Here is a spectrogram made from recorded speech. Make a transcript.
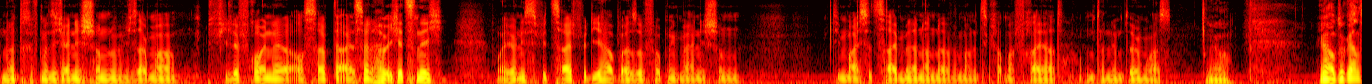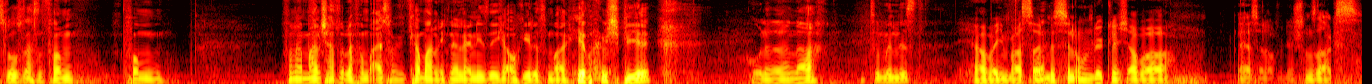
Und da trifft man sich eigentlich schon, ich sag mal, viele Freunde außerhalb der Eishalle habe ich jetzt nicht, weil ich auch nicht so viel Zeit für die habe. Also verbringt man eigentlich schon die meiste Zeit miteinander, wenn man jetzt gerade mal frei hat und unternimmt irgendwas. Ja. Ja, und so ganz loslassen vom, vom, von der Mannschaft oder vom Eishockey kann man nicht. Ne? Lenny sehe ich auch jedes Mal hier beim Spiel. Oder danach zumindest. Ja, bei ihm war es halt ein bisschen unglücklich, aber er ist halt auch, wie du schon sagst,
